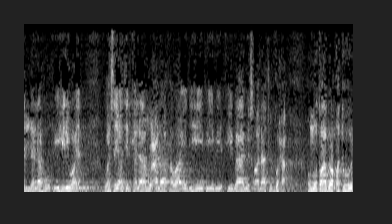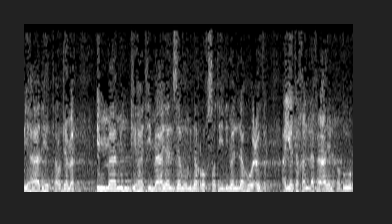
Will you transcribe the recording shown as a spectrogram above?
أن له فيه رواية. وسيأتي الكلام على فوائده في باب صلاة الضحى ومطابقته لهذه الترجمة. إما من جهة ما يلزم من الرخصة لمن له عذر أن يتخلف عن الحضور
